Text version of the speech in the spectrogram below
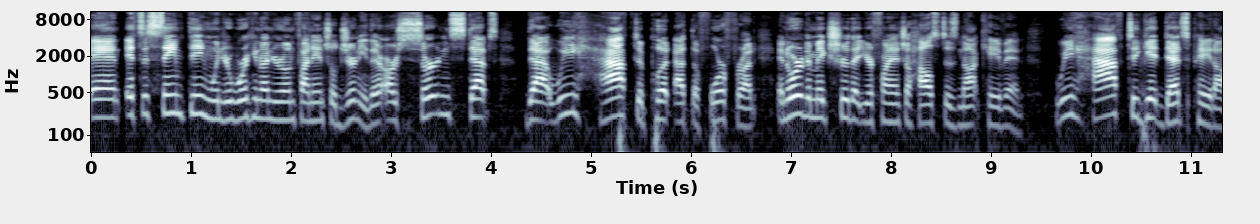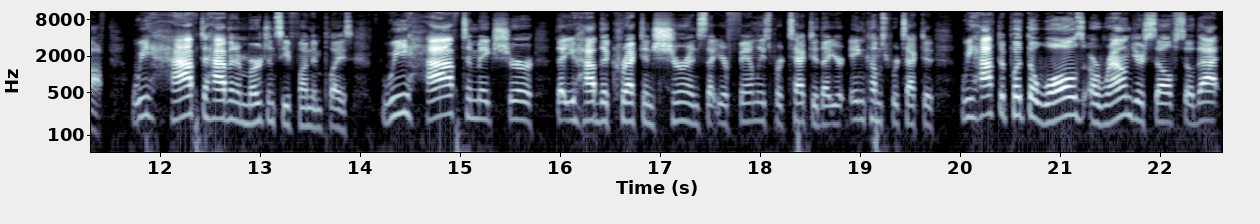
And it's the same thing when you're working on your own financial journey. There are certain steps that we have to put at the forefront in order to make sure that your financial house does not cave in. We have to get debts paid off. We have to have an emergency fund in place. We have to make sure that you have the correct insurance, that your family's protected, that your income's protected. We have to put the walls around yourself so that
